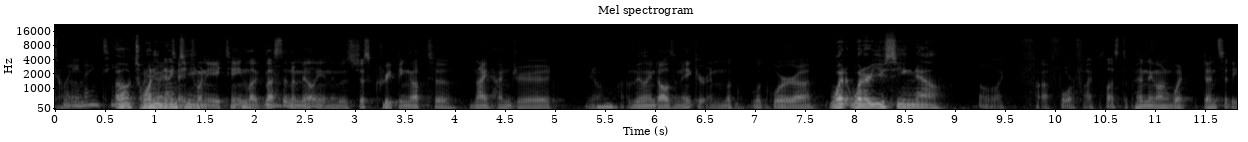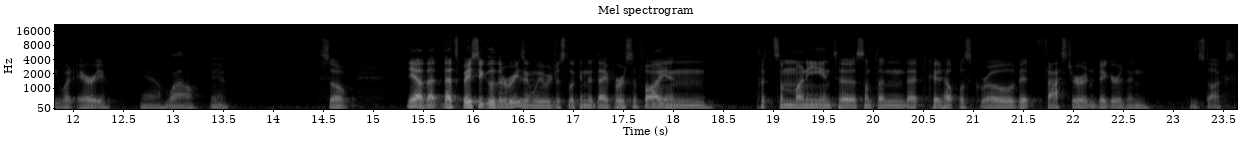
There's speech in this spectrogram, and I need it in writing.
2019. Oh, 2019. 2018, like less than a million. It was just creeping up to 900, you know, a million dollars an acre. And look, look where, uh, What What are you seeing now? oh, like f- uh, four or five plus, depending on what density, what area. Yeah. Wow. Yeah. So, yeah, that that's basically the reason we were just looking to diversify and put some money into something that could help us grow a bit faster and bigger than than stocks.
